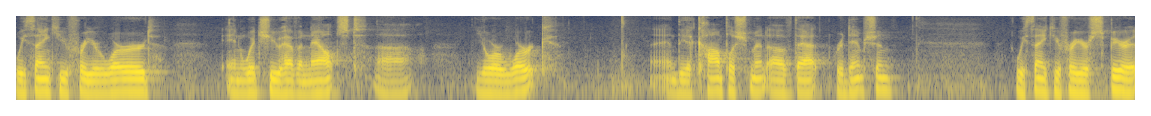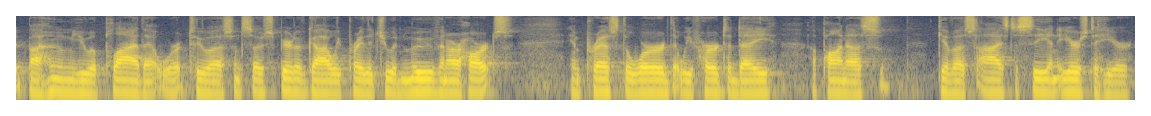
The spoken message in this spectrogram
We thank you for your word in which you have announced uh, your work and the accomplishment of that redemption. We thank you for your Spirit by whom you apply that work to us. And so, Spirit of God, we pray that you would move in our hearts, impress the word that we've heard today upon us. Give us eyes to see and ears to hear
